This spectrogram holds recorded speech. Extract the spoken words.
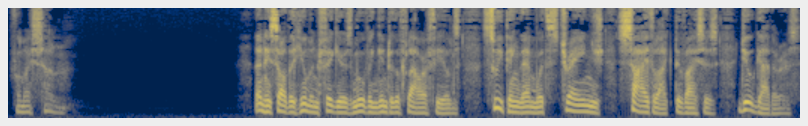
for my son. Then he saw the human figures moving into the flower fields, sweeping them with strange, scythe-like devices, dew-gatherers.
